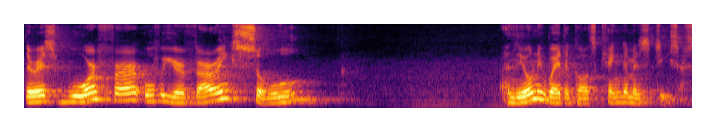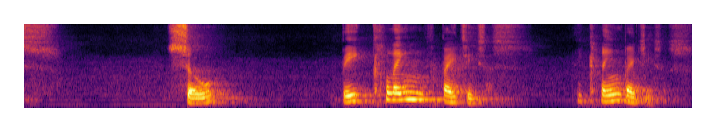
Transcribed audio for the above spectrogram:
There is warfare over your very soul. And the only way to God's kingdom is Jesus. So, be cleaned by Jesus. Be cleaned by Jesus.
